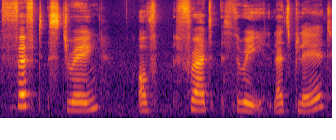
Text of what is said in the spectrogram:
fifth string of fret three. Let's play it.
